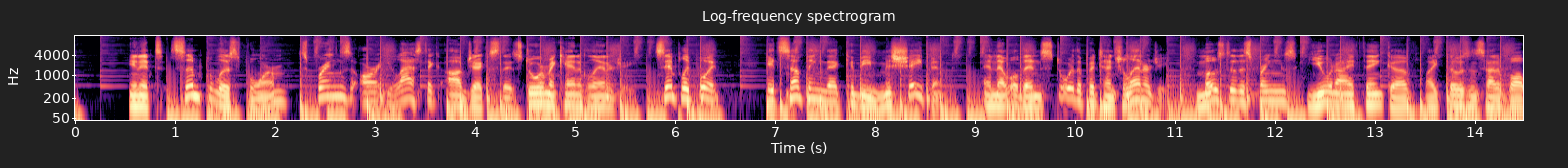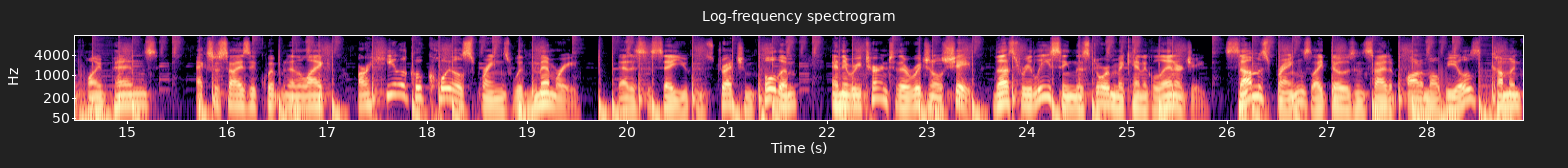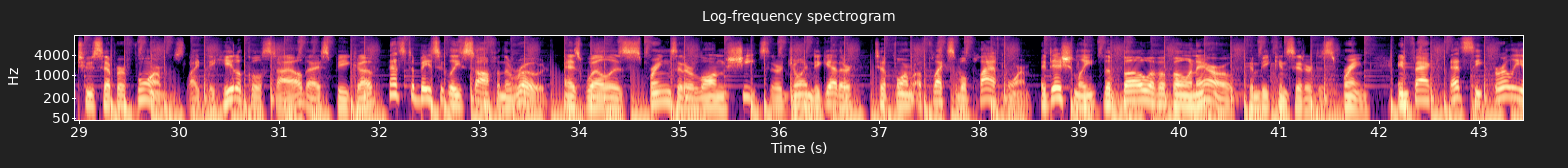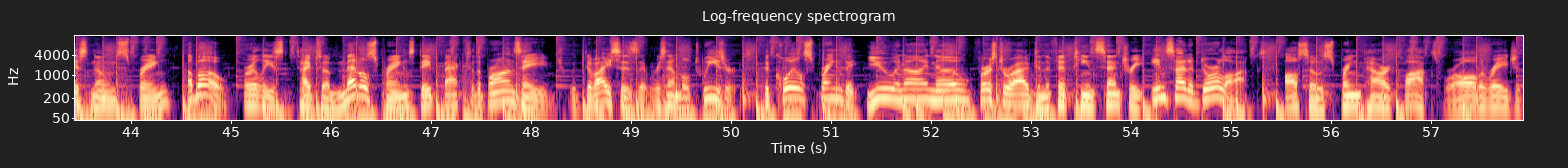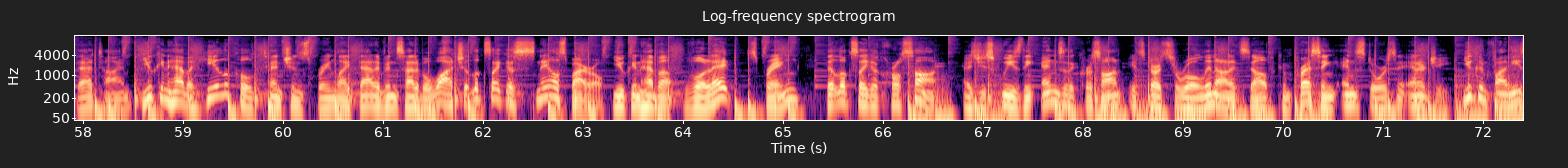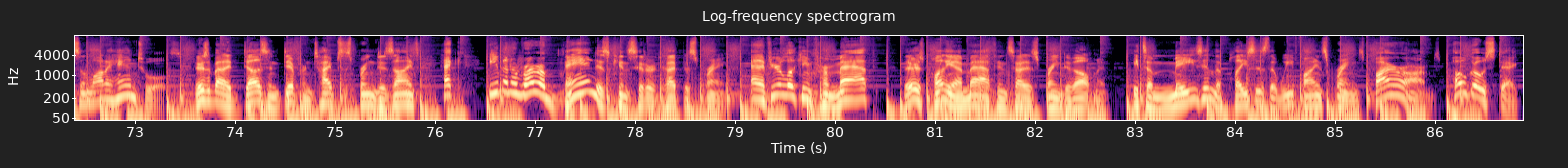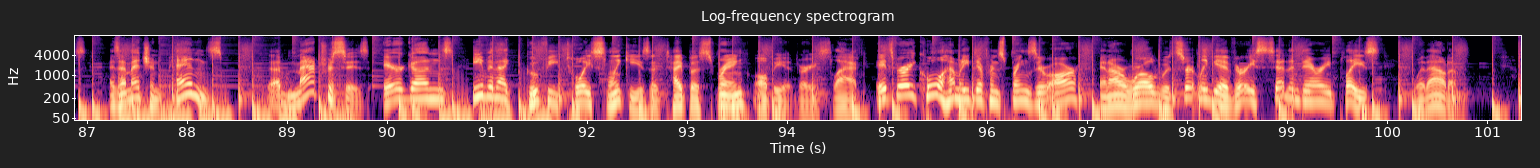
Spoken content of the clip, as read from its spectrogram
In its simplest form, springs are elastic objects that store mechanical energy. Simply put, it's something that can be misshapen and that will then store the potential energy. Most of the springs you and I think of, like those inside of ballpoint pens, exercise equipment, and the like, are helical coil springs with memory that is to say, you can stretch and pull them, and they return to their original shape, thus releasing the stored mechanical energy. Some springs, like those inside of automobiles, come in two separate forms, like the helical style that I speak of, that's to basically soften the road, as well as springs that are long sheets that are joined together to form a flexible platform. Additionally, the bow of a bow and arrow can be considered a spring. In fact, that's the earliest known spring, a bow. Earliest types of metal springs date back to the Bronze Age, with devices that resemble tweezers. The coil spring that you and I know first arrived in the 15th century inside of door locks. Also, spring powered clocks were all the rage at that time. You can have a helical tension spring like that of inside of a watch. It looks like a snail spiral. You can have a volute spring that looks like a croissant. As you squeeze the ends of the croissant, it starts to roll in on itself, compressing and stores the energy. You can find these in a lot of hand tools. There's about a dozen different types of spring designs. Heck, even a rubber band is considered a type of spring. And if you're looking for math, there's plenty of math inside of spring development. It's amazing the places that we find springs, firearms, pogo sticks, as I mentioned, pens, uh, mattresses, air guns, even that goofy toy slinky is a type of spring, albeit very slack. It's very cool how many different springs there are, and our world would certainly be a very sedentary place without them.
